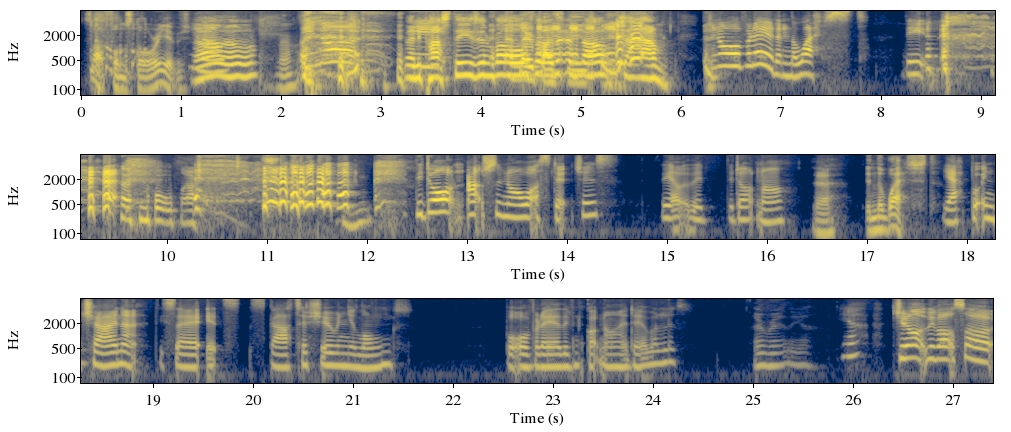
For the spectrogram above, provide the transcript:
it's not a fun story. It was No, no, no. no. Any pasties involved? No pasties. no, damn. Do you know over here in the west? The wow. they don't actually know what a stitch is. They, uh, they, they don't know. Yeah. in the west. Yeah, but in China, they say it's scar tissue in your lungs. But over here, they've got no idea what it is. Oh really? Yeah. Do you know what they've also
